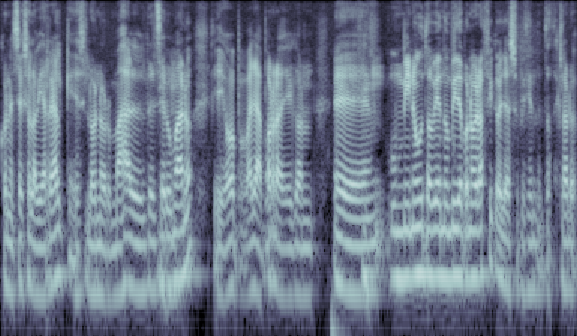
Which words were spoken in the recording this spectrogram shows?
con el sexo en la vida real, que es lo normal del ser humano, y digo, pues vaya porra, y con eh, un minuto viendo un vídeo pornográfico ya es suficiente. Entonces, claro,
